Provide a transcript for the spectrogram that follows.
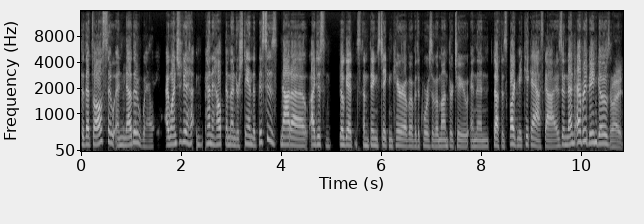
So that's also another way. I want you to ha- kind of help them understand that this is not a, I just go get some things taken care of over the course of a month or two, and then stuff is, pardon me, kick ass, guys. And then everything goes, right.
